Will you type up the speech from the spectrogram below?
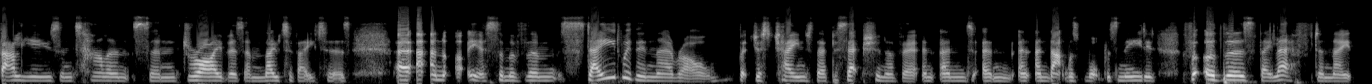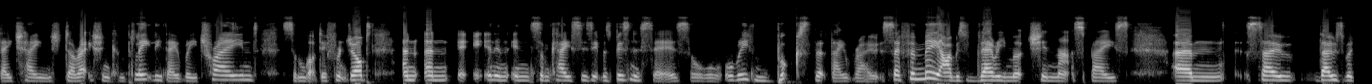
values and talents and drivers and motivators uh, and uh, you know some of them stayed within their role but just changed their perception of it and and and and that was what was needed. For others they left and they they changed direction completely. They retrained some got different jobs and and in in some cases it was businesses or or even books that they wrote. So for me i was very much in that space. Um, so those were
